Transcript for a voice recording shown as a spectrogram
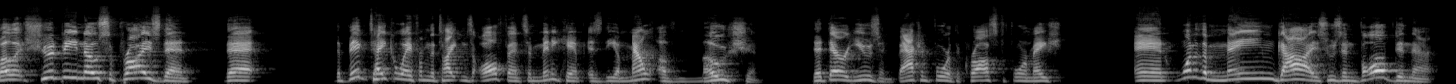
Well, it should be no surprise then that the big takeaway from the Titans offense in minicamp is the amount of motion that they're using back and forth across the formation. And one of the main guys who's involved in that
